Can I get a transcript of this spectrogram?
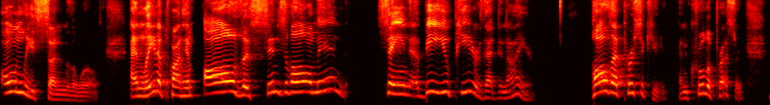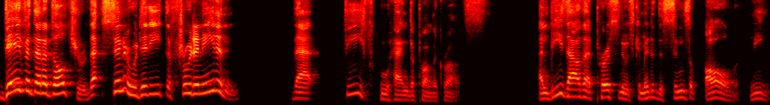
only Son into the world, and laid upon him all the sins of all men, saying, Be you Peter that denier, Paul that persecutor and cruel oppressor, David that adulterer, that sinner who did eat the fruit in Eden, that thief who hanged upon the cross. And be thou that person who has committed the sins of all me.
